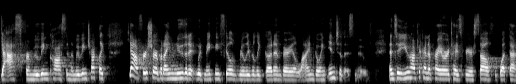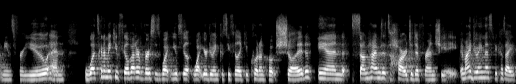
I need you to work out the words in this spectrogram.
gas for moving costs in the moving truck like yeah for sure but i knew that it would make me feel really really good and very aligned going into this move and so you have to kind of prioritize for yourself what that means for you yeah. and what's going to make you feel better versus what you feel what you're doing because you feel like you quote unquote should and sometimes it's hard to differentiate am i doing this because i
